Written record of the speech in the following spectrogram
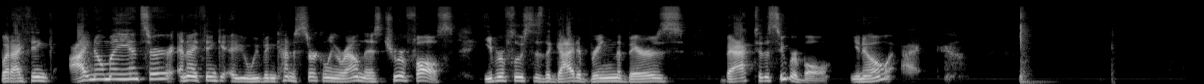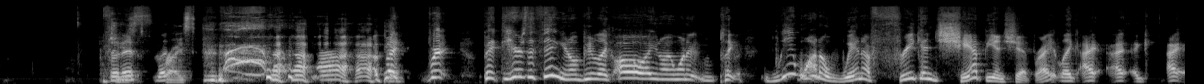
but I think I know my answer, and I think uh, we've been kind of circling around this. True or false? Eberflus is the guy to bring the Bears back to the Super Bowl. You know, I, for Jesus this, Christ. but but here's the thing, you know, people like, oh, you know, I want to play. We want to win a freaking championship, right? Like, I, I, I,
